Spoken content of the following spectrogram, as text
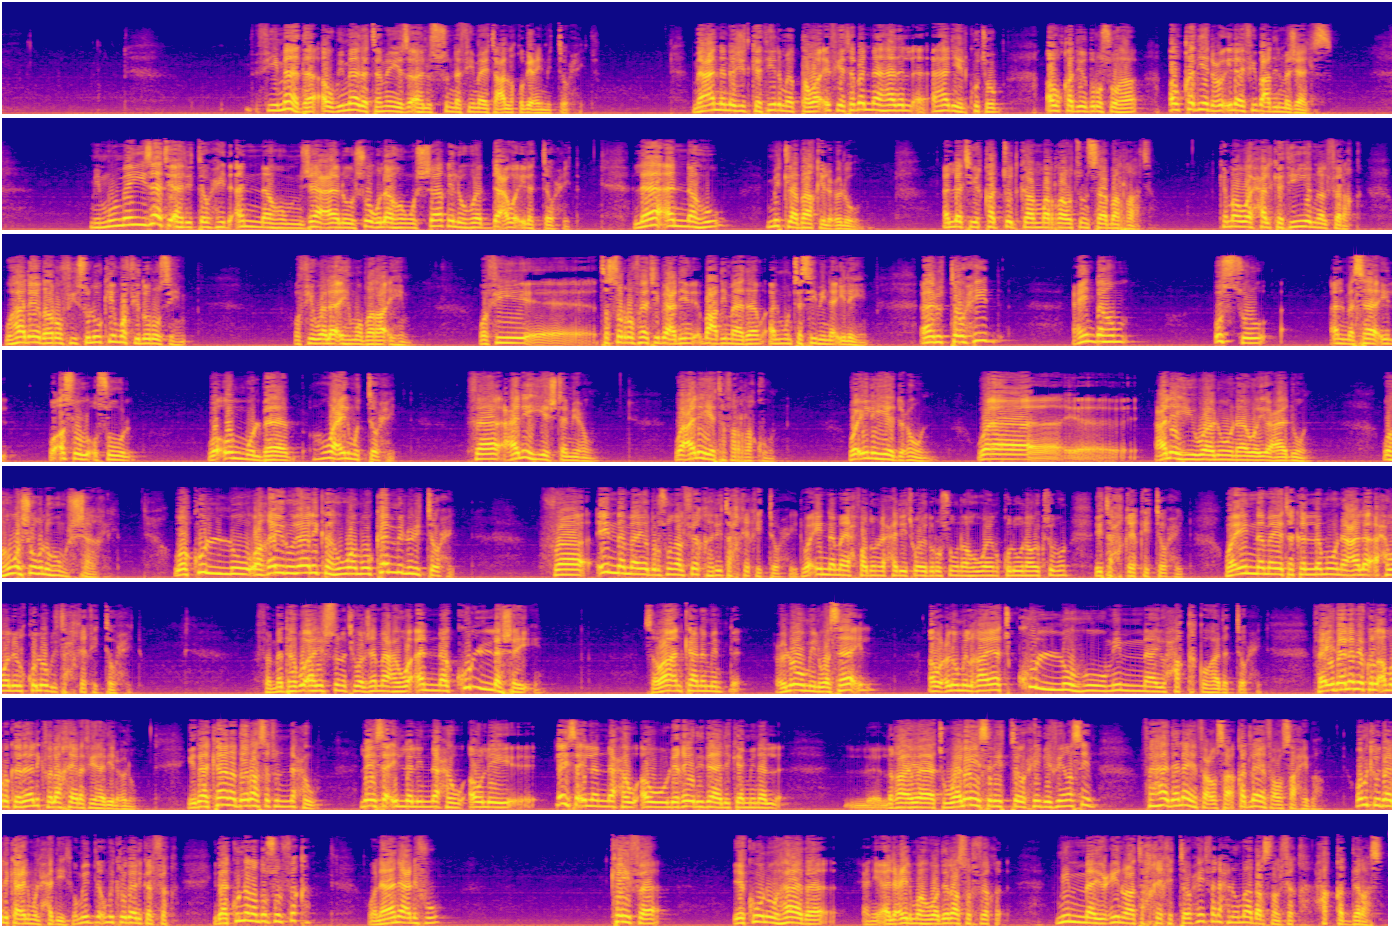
في ماذا أو بماذا تميز أهل السنة فيما يتعلق بعلم التوحيد؟ مع أن نجد كثير من الطوائف يتبنى هذا هذه الكتب أو قد يدرسها أو قد يدعو إليها في بعض المجالس. من مميزات أهل التوحيد أنهم جعلوا شغلهم الشاغل هو الدعوة إلى التوحيد. لا أنه مثل باقي العلوم التي قد تذكر مرة وتنسى مرات. كما هو حال كثير من الفرق. وهذا يظهر في سلوكهم وفي دروسهم وفي ولائهم وبرائهم وفي آه، تصرفات بعض بعض ماذا المنتسبين إليهم. أهل التوحيد عندهم أس المسائل وأصل الأصول وأم الباب هو علم التوحيد فعليه يجتمعون وعليه يتفرقون وإليه يدعون وعليه يوالون ويعادون وهو شغلهم الشاغل. وكل وغير ذلك هو مكمل للتوحيد. فإنما يدرسون الفقه لتحقيق التوحيد وإنما يحفظون الحديث ويدرسونه وينقلونه ويكتبون لتحقيق التوحيد وإنما يتكلمون على أحوال القلوب لتحقيق التوحيد. فمذهب أهل السنة والجماعة هو أن كل شيء سواء كان من علوم الوسائل أو علوم الغايات كله مما يحقق هذا التوحيد. فإذا لم يكن الأمر كذلك فلا خير في هذه العلوم. إذا كان دراسة النحو ليس إلا للنحو أو ل... ليس إلا النحو أو لغير ذلك من الغايات وليس للتوحيد في نصيب. فهذا لا ينفع قد لا ينفع صاحبه. ومثل ذلك علم الحديث ومثل ذلك الفقه. إذا كنا ندرس الفقه ولا نعرف كيف يكون هذا يعني العلم وهو دراسة الفقه مما يعين على تحقيق التوحيد فنحن ما درسنا الفقه حق الدراسة.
